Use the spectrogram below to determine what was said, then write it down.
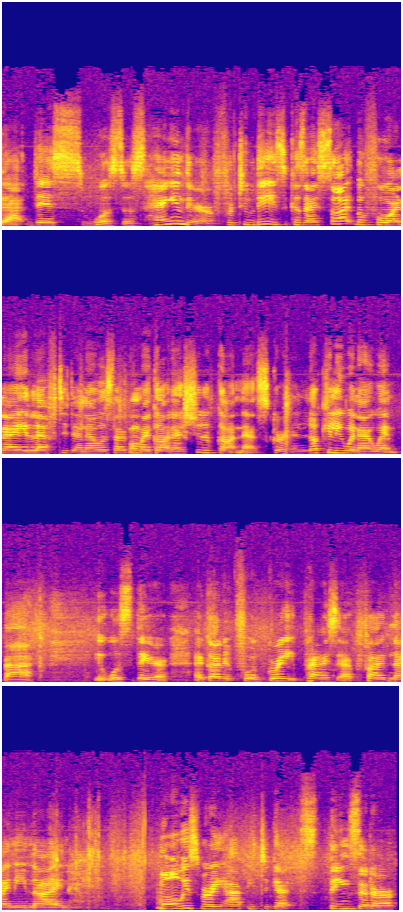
that this was just hanging there for two days because I saw it before and I left it and I was like, oh my God, I should have gotten that skirt. And luckily when I went back, it was there. I got it for a great price at $5.99. I'm always very happy to get things that are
